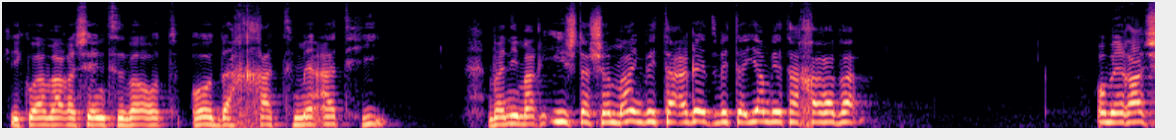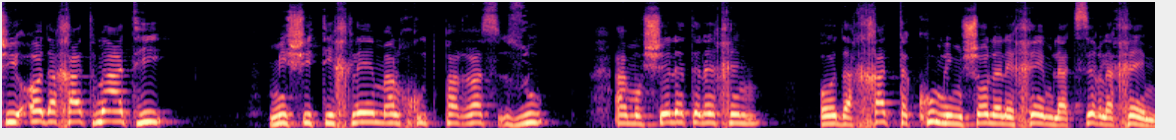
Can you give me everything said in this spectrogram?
כי כה אמר השם צבאות, עוד אחת מעט היא, ואני מרעיש את השמיים ואת הארץ ואת הים ואת החרבה. אומר רש"י, עוד אחת מעט היא, מי שתכלה מלכות פרס זו, המושלת אליכם, עוד אחת תקום למשול עליכם, לעצר לכם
